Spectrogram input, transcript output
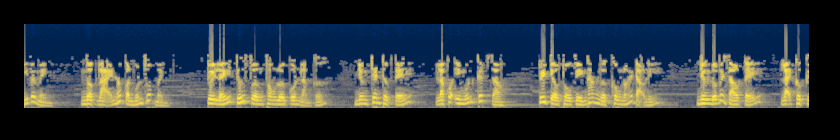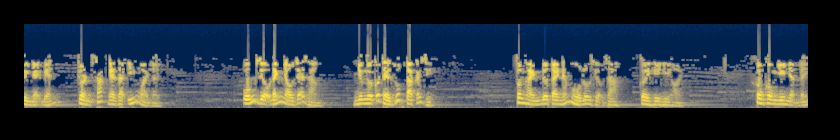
ý với mình, Ngược lại nó còn muốn giúp mình. Tuy lấy tứ phương phong lôi côn làm cớ, Nhưng trên thực tế là có ý muốn kết giao. Tuy tiểu thổ phỉ ngang ngược không nói đạo lý, Nhưng đối với giao tế Lại cực kỳ nhạy bén, Chuẩn xác nghe ra ý ngoài lời. Uống rượu đánh nhau dễ dàng, Nhưng người có thể giúp ta cái gì? Phương Hành đưa tay ném hồ lô rượu ra, Cười hì hì hỏi. Không không nhi nhận lấy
